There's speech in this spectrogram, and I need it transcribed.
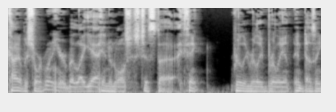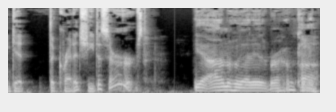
kind of a short one here, but like, yeah, Hynden Walch is just, uh, I think, really, really brilliant and doesn't get the credit she deserves. Yeah, I don't know who that is, bro. I'm kidding.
